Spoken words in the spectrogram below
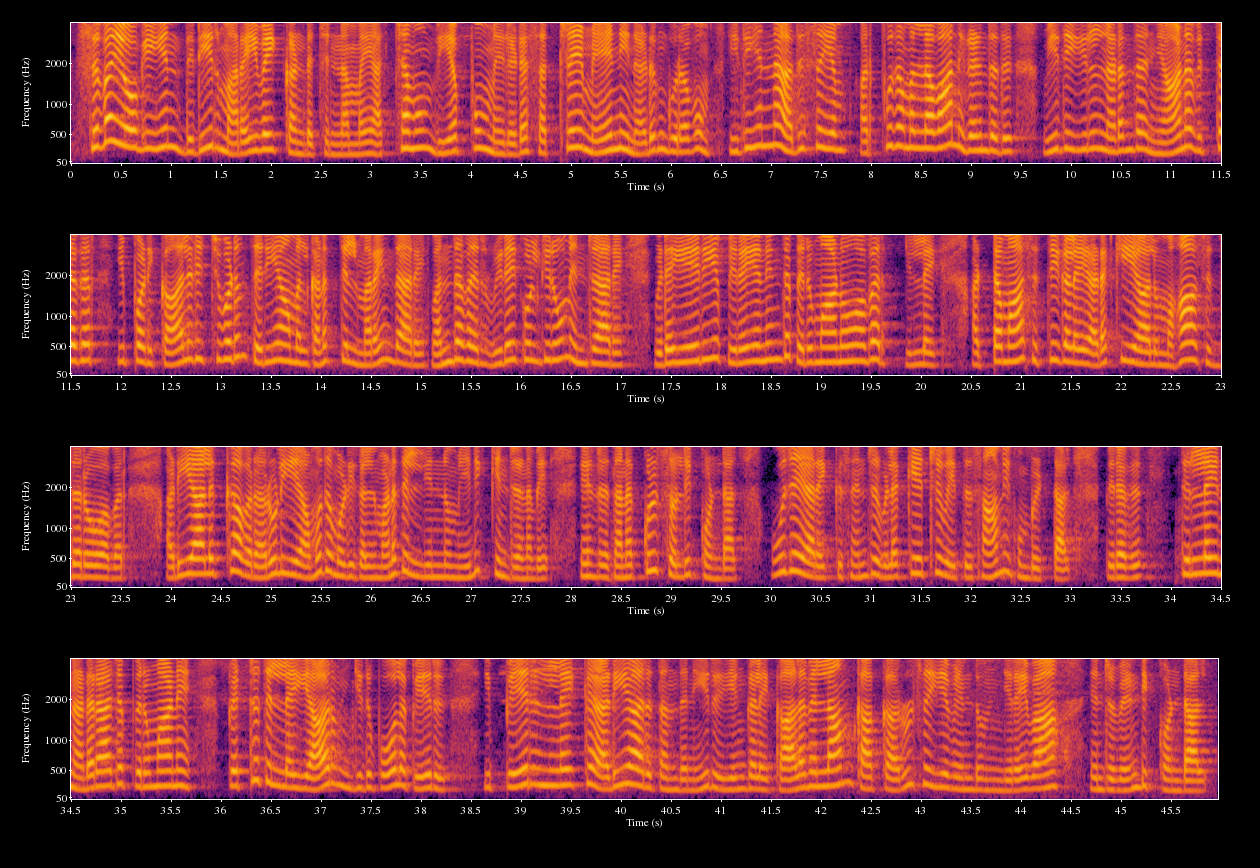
சிவயோகியின் திடீர் மறைவைக் கண்ட சின்னம்மை அச்சமும் வியப்பும் மேலிட சற்றே மேனி நடுங்குறவும் இது என்ன அதிசயம்? அற்புதமல்லவா நிகழ்ந்தது. வீதியில் நடந்த ஞான வித்தகர் இப்படி காலடிச்சுவடும் தெரியாமல் கணத்தில் மறைந்தாரே. வந்தவர் விடை கொள்கிறோம் என்றாரே. விடையேறிய பிறையணிந்த பெருமானோ அவர்? இல்லை. அட்டமா சித்திகளை அடக்கியாலும் மகா சித்தரோ அவர். அடியாளுக்கு அவர் அருளிய அமுதமொழிகள் மனதில் இன்னும் இனிக்கின்றனவே என்று தனக்குள் சொல்லிக் கொண்டாள். பூஜை அறைக்கு சென்று விளக்கேற்றி வைத்து சாமி கும்பிட்டாள். பிறகு தில்லை நடராஜ பெருமானே பெற்றதில்லை யாரும் இது போல பேரு இப்பேரு நிலைக்க அடியாறு தந்த நீரு எங்களை காலமெல்லாம் காக்க அருள் செய்ய வேண்டும் இறைவா என்று வேண்டிக் கொண்டாள்.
